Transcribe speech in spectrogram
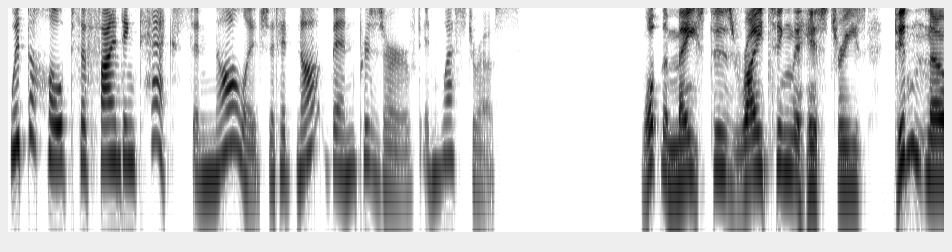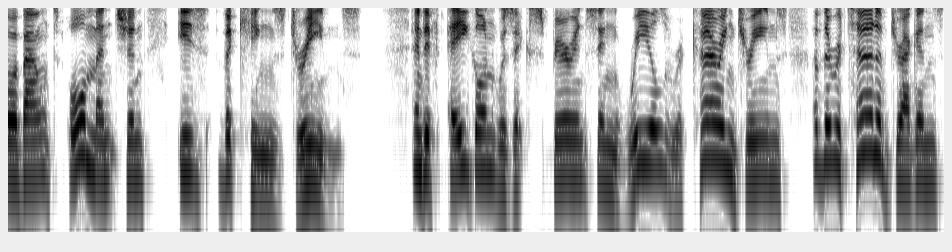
with the hopes of finding texts and knowledge that had not been preserved in Westeros. What the Maesters writing the histories didn't know about or mention is the king's dreams and if Aegon was experiencing real recurring dreams of the return of dragons,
